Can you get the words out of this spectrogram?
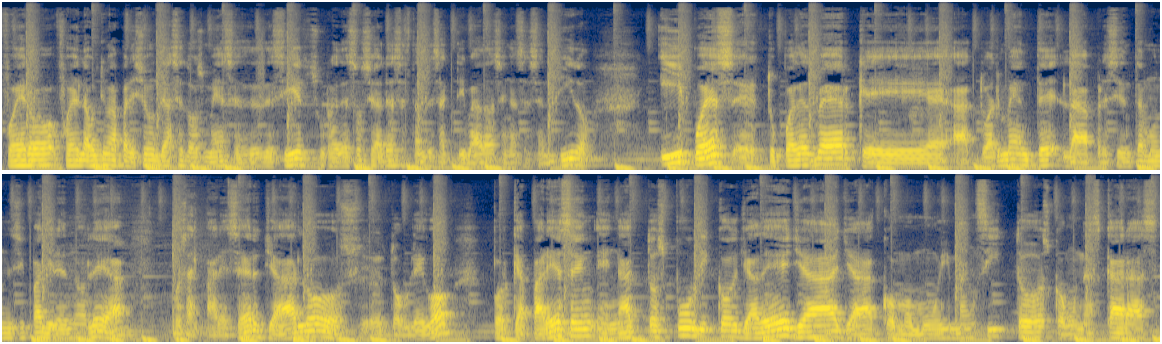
fueron, fue la última aparición de hace dos meses, es decir, sus redes sociales están desactivadas en ese sentido. Y pues eh, tú puedes ver que actualmente la presidenta municipal Irene Olea, pues al parecer ya los eh, doblegó porque aparecen en actos públicos ya de ella, ya como muy mansitos, con unas caras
